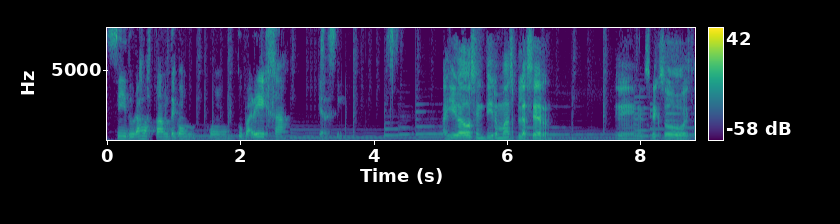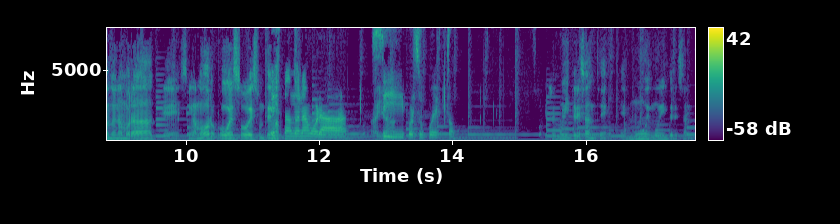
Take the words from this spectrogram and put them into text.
Sí, duras bastante con, con tu pareja y así. ¿Has llegado a sentir más placer en el sexo estando enamorada que sin amor? ¿O eso es un tema? Estando enamorada, ah, sí, por supuesto. Eso es muy interesante, es muy, muy interesante.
